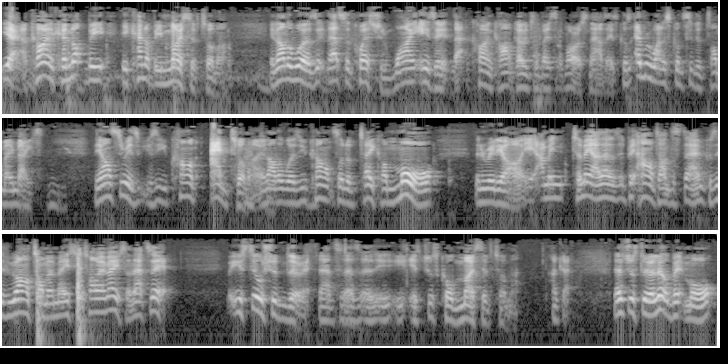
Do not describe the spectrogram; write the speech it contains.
Yeah, a Kayan cannot be, he cannot be mice of Tumah. In other words, that's the question. Why is it that Kayan can't go into the beis hakvoros nowadays? Because everyone is considered Tomei Mace. Hmm. The answer is because you can't add Tumah. In other words, you can't sort of take on more than really are. I mean, to me, I know it's a bit hard to understand because if you are Tomei Mace, you're Tomei Mace, and that's it. But you still shouldn't do it. That's, that's uh, it's just called Massive Tumah. Okay. let's just do a little bit more.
